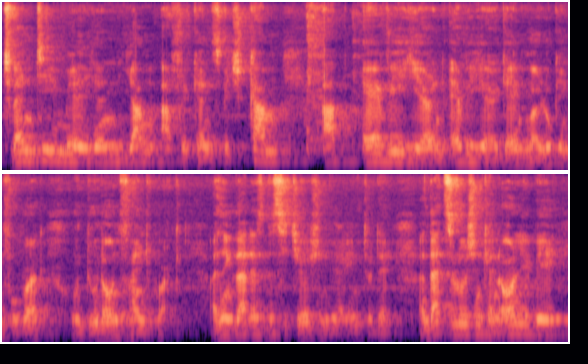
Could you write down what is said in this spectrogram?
20 million young Africans which come up every year and every year again who are looking for work and do not find work. I think that is the situation we are in today. And that solution can only be,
